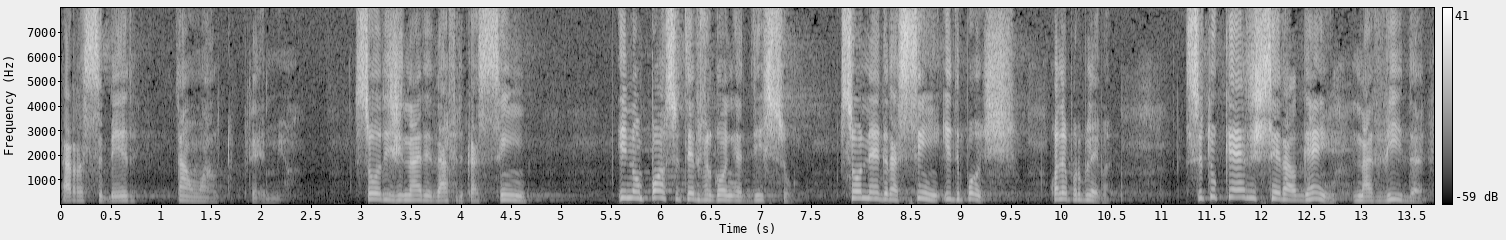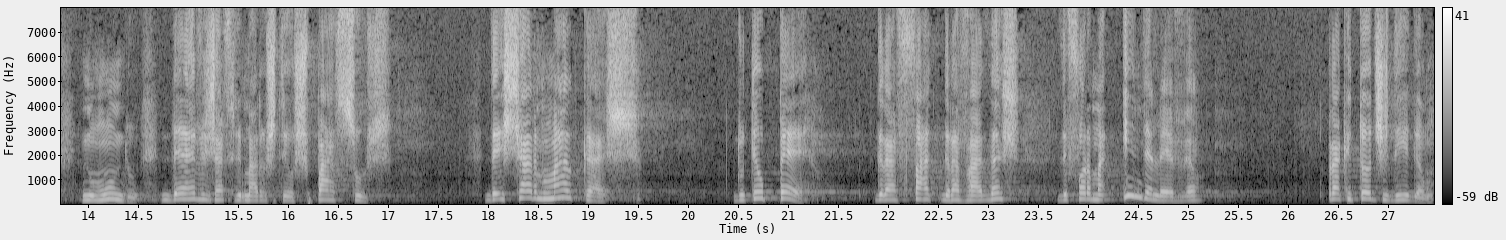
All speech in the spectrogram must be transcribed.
a receber tão alto prêmio. Sou originária da África, sim, e não posso ter vergonha disso. Sou negra, sim, e depois? Qual é o problema? Se tu queres ser alguém na vida, no mundo, deves afirmar os teus passos, deixar marcas do teu pé gravadas de forma indelével, para que todos digam,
